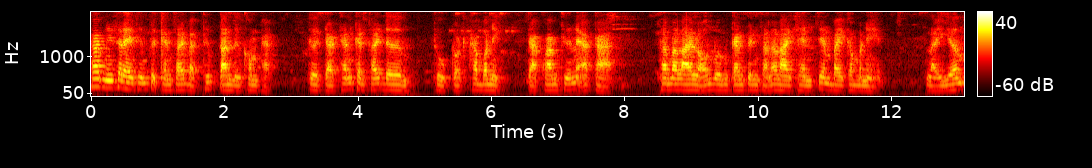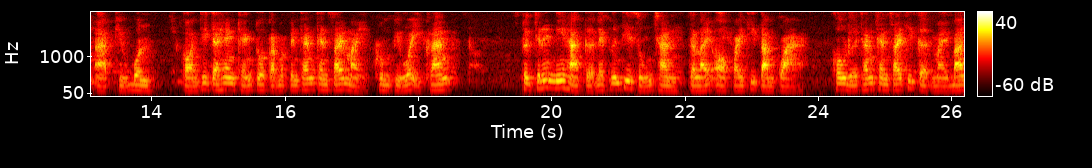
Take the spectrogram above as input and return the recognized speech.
ภาพนี้แสดงถึงผลึกแคนไซต์แบบทึบตันหรือคอมแพคเกิดจากชั้นแคนไซต์เดิม ถูกกรดคาร์บอนิก จากความชื้นในอากาศทำละลายหลอมรวมกันเป็นสารละลายแคลเซียมไบคาร์บอเนตไหลเยิ้มอาบผิวบน ก่อนที่จะแห้งแข็งตัวกลับมาเป็นชั้นแคนไซต์ใหม่ คลุมผิวไว้อีกครั้ง ผลึกชนิดนี้หากเกิดในพื้นที่สูงชันจะไหลออกไปที่ต่ำกว่า คงเหลือชั้นแคนไซต์ที่เกิดใหม่บาง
